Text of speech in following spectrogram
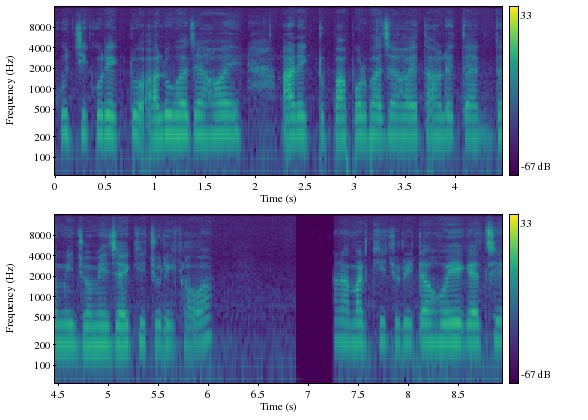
কুচি করে একটু আলু ভাজা হয়, আর একটু পাঁপড় ভাজা হয়, তাহলে তো একদমই জমে যায় খিচুড়ি খাওয়া। আর আমার খিচুড়িটা হয়ে গেছে।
